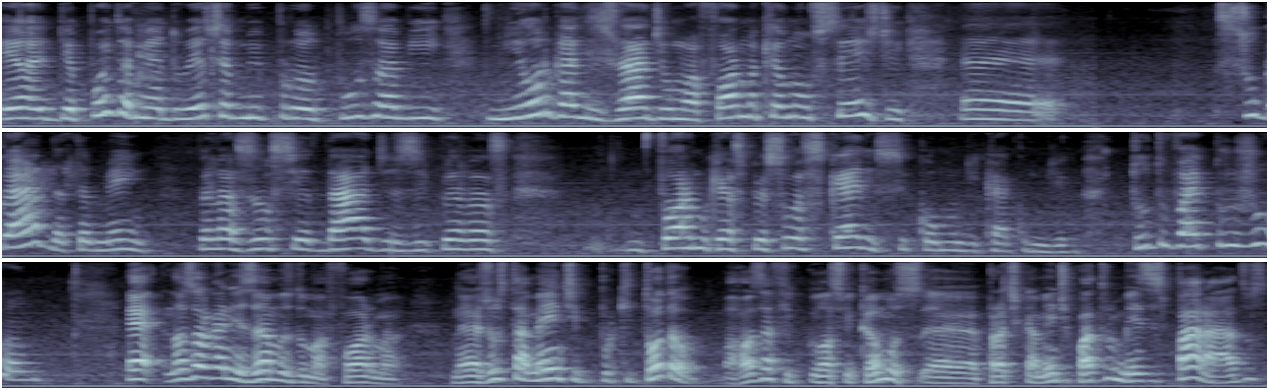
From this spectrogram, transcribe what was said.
eu, depois da minha doença, eu me propus a me, me organizar de uma forma que eu não seja é, sugada também pelas ansiedades e pelas forma que as pessoas querem se comunicar comigo. Tudo vai para o João. É, nós organizamos de uma forma, né, justamente porque toda a Rosa nós ficamos é, praticamente quatro meses parados,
